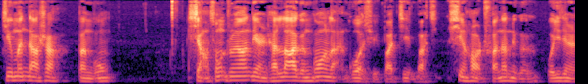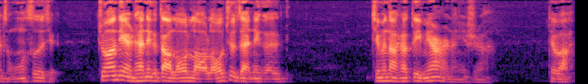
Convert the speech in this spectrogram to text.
荆门大厦办公，想从中央电视台拉根光缆过去，把信把信号传到那个国际电视总公司去。中央电视台那个大楼老楼就在那个金门大厦对面儿呢，也是，对吧？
